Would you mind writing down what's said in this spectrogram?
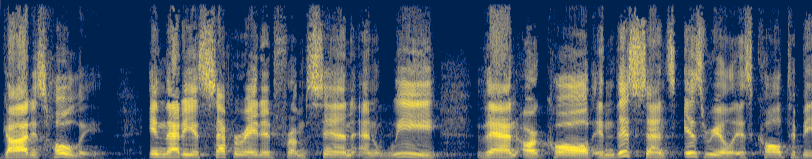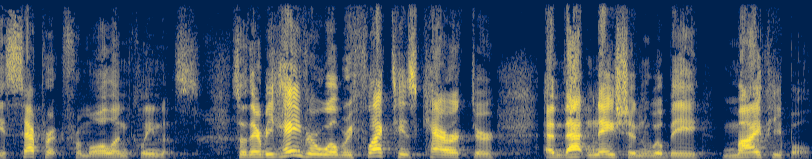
God is holy in that he is separated from sin, and we then are called, in this sense, Israel is called to be separate from all uncleanness. So their behavior will reflect his character, and that nation will be my people.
